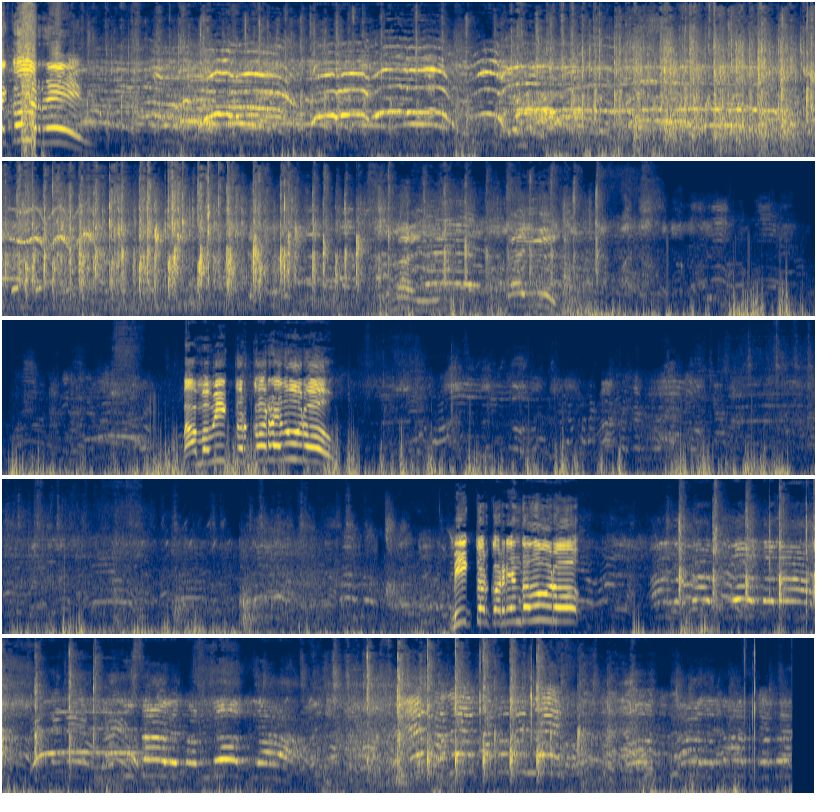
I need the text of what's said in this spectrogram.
¡Corre, corre! Vamos, Víctor, corre duro. Víctor corriendo duro.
